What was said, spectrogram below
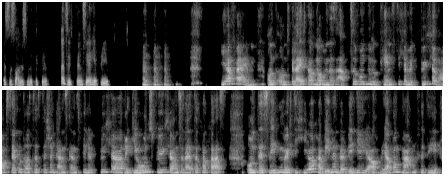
es ist alles Mögliche. Also ich bin sehr happy. Ja, fein. Und, und vielleicht auch noch, um das abzurunden, du kennst dich ja mit Büchern auch sehr gut aus, du hast ja schon ganz, ganz viele Bücher, Regionsbücher und so weiter verfasst. Und deswegen möchte ich hier auch erwähnen, weil wir hier ja auch Werbung machen für die,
